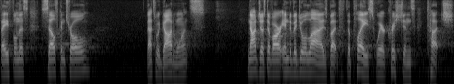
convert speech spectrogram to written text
faithfulness, self control. That's what God wants. Not just of our individual lives, but the place where Christians touch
